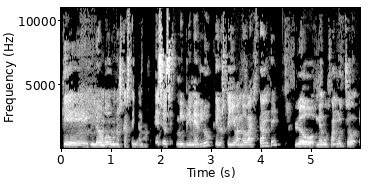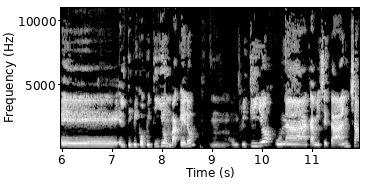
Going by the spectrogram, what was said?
que, y luego unos castellanos. Eso es mi primer look, que lo estoy llevando bastante. Luego me gusta mucho eh, el típico pitillo, un vaquero, un pitillo, una camiseta ancha.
